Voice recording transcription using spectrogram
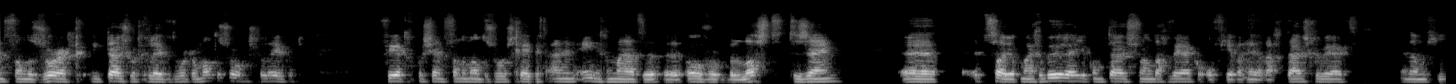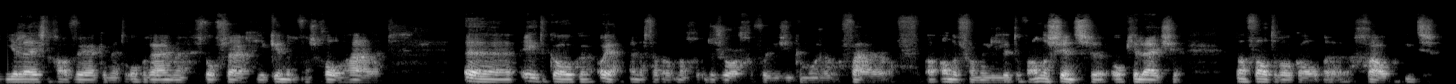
van de zorg die thuis wordt geleverd, wordt door mantelzorgers geleverd. 40% van de mantelzorgers geeft aan in enige mate uh, overbelast te zijn. Uh, het zal je ook maar gebeuren. Je komt thuis van een dag werken of je hebt een hele dag thuis gewerkt. En dan moet je je lijst nog afwerken met opruimen, stofzuigen, je kinderen van school halen, eh, eten koken. Oh ja, en dan staat ook nog de zorg voor je zieke moeder of vader of ander familielid of anderszins op je lijstje. Dan valt er ook al uh, gauw iets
